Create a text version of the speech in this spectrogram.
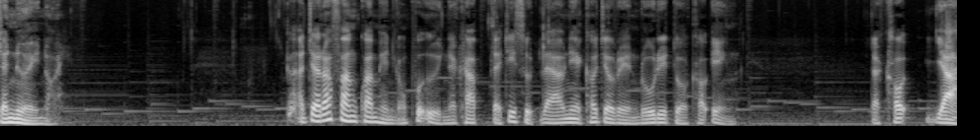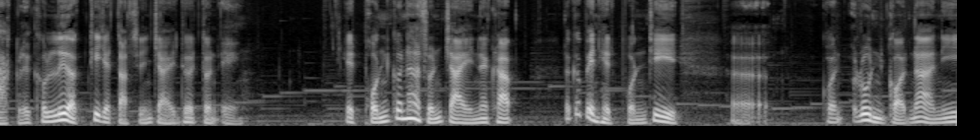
จะเหนื่อยหน่อย ก็อาจจะรับฟังความเห็นของผู้อื่นนะครับ แต่ที่สุดแล้วเนี่ยเขาจะเรียนรู้ด้วยตัวเขาเองแต่เขาอยากหรือเขาเลือกที่จะตัดสินใจด้วยตนเอง เหตุผลก็น่าสนใจนะครับ แล้วก็เป็นเหตุผลที่คนรุ่นก่อนหน้านี้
